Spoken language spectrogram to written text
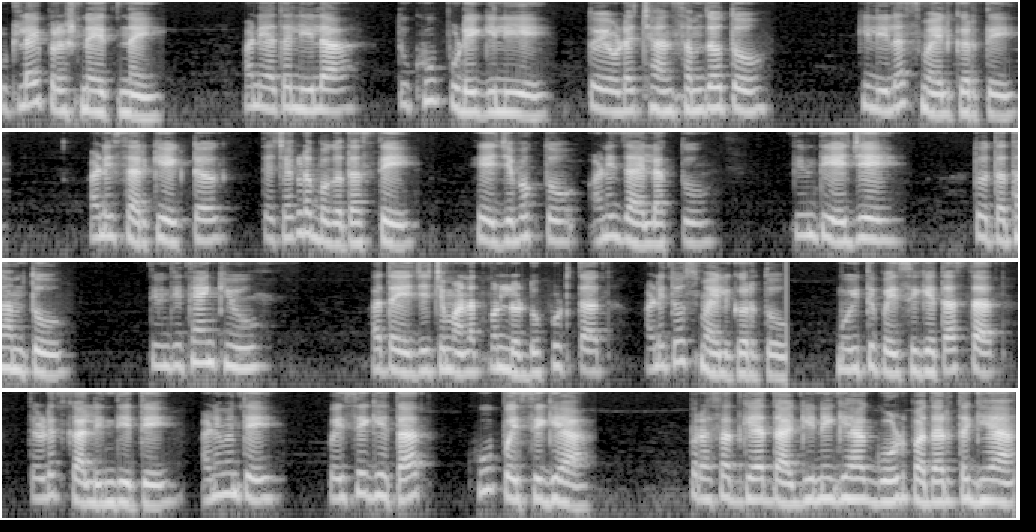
कुठलाही प्रश्न येत नाही. आणि आता लीला तू खूप पुढे गेली आहे. तो एवढा छान समजवतो की लीला स्माईल करते आणि सारखी एकटक त्याच्याकडे बघत असते. हे जे बघतो आणि जायला लागतो. तिमती म्हणते एजे तो आता थांबतो. ती थँक थँक्यू आता एजेच्या मनात पण लड्डू फुटतात आणि तो स्माईल करतो. मोहिते पैसे घेत असतात तेवढ्यात कालिंदी येते आणि म्हणते पैसे घेतात? खूप पैसे घ्या. प्रसाद घ्या दागिने घ्या गोड पदार्थ घ्या.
